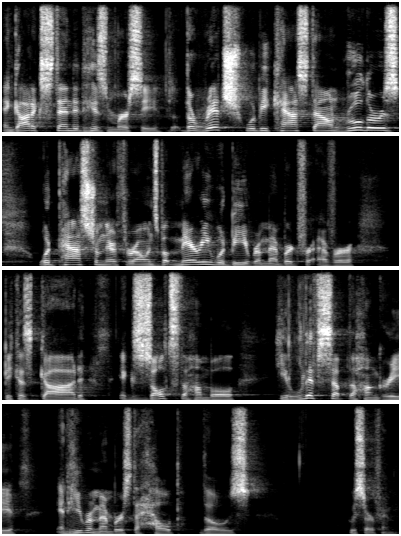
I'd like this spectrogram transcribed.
and God extended his mercy. The rich would be cast down, rulers would pass from their thrones, but Mary would be remembered forever because God exalts the humble, he lifts up the hungry, and he remembers to help those who serve him.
